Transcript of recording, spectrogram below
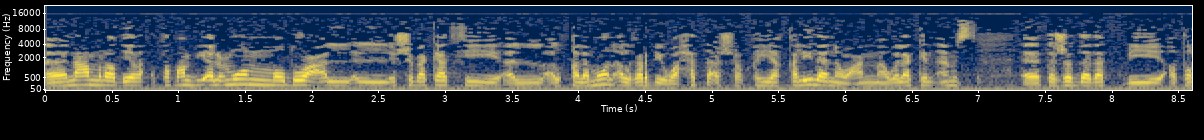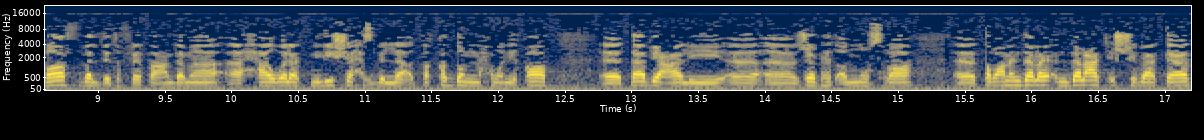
آه، نعم راضي. طبعا بالعموم موضوع الاشتباكات في القلمون الغربي وحتى الشرقية قليلة نوعا ما ولكن أمس آه، تجددت بأطراف بلدة فليطة عندما آه، حاولت ميليشيا حزب الله التقدم نحو نقاط تابعة لجبهة النصرة. طبعا اندلعت اشتباكات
